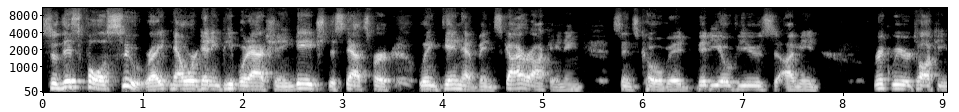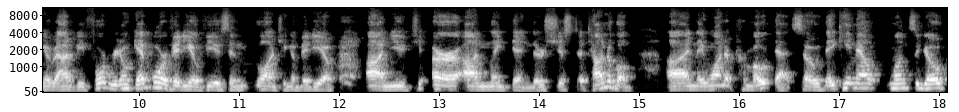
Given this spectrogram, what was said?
So this falls suit, right? Now we're getting people to actually engage. The stats for LinkedIn have been skyrocketing since COVID. Video views, I mean, Rick, we were talking about it before. We don't get more video views than launching a video on YouTube or on LinkedIn. There's just a ton of them uh, and they want to promote that. So they came out months ago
